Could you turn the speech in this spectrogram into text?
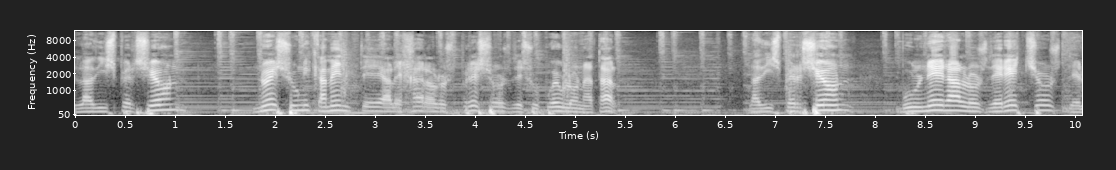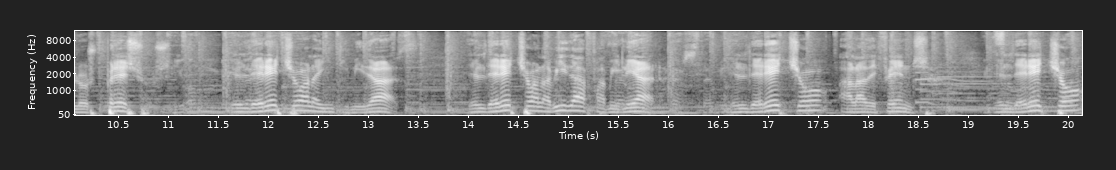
La dispersión no es únicamente alejar a los presos de su pueblo natal. La dispersión vulnera los derechos de los presos, el derecho a la intimidad, el derecho a la vida familiar, el derecho a la defensa, el derecho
